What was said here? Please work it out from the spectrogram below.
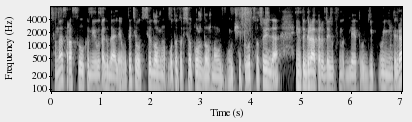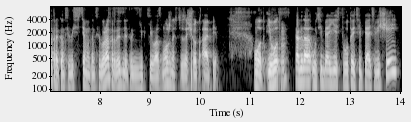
смс рассылками и так далее. Вот эти вот все должно, вот это все тоже должно учитываться. То есть, да, интеграторы дают для этого гиб, не интеграторы, а конфиг, системы конфигуратора дают для этого гибкие возможности за счет API. Вот. И вот, uh-huh. когда у тебя есть вот эти пять вещей,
